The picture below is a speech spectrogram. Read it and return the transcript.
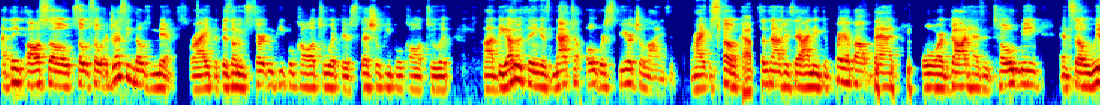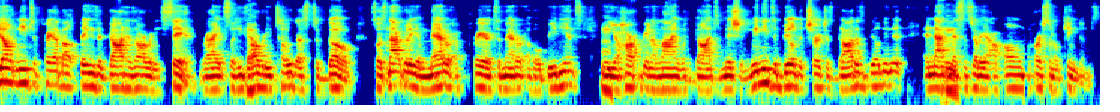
I think also, so so addressing those myths, right? That there's only certain people called to it. There's special people called to it. Uh, the other thing is not to over spiritualize it, right? So yep. sometimes we say, I need to pray about that, or God hasn't told me. And so we don't need to pray about things that God has already said, right? So he's yep. already told us to go. So it's not really a matter of prayer, it's a matter of obedience mm. and your heart being aligned with God's mission. We need to build the church as God is building it and not mm. necessarily our own personal kingdoms.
